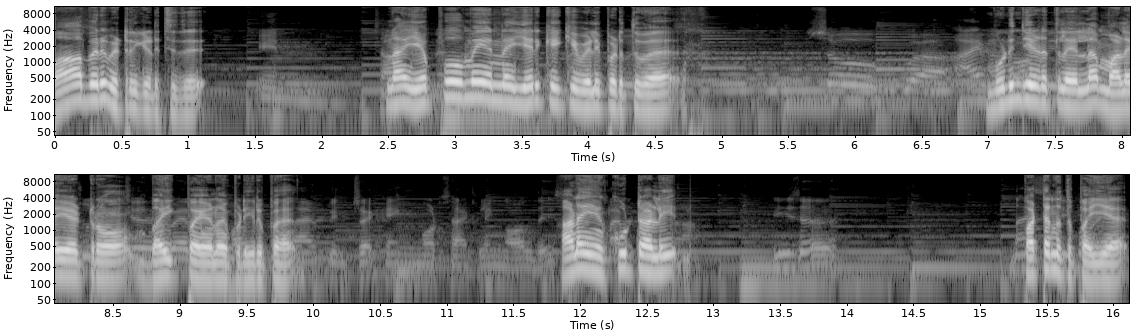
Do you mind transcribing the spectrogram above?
மாபெரும் வெற்றி கிடைச்சது. நான் எப்போவுமே என்னை இயற்கைக்கு வெளிப்படுத்துவேன். முடிஞ்ச இடத்துல எல்லாம் மலையேற்றம் பைக் பயணம் இப்படி இருப்பேன். ஆனால் என் கூட்டாளி பட்டணத்து பையன்.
